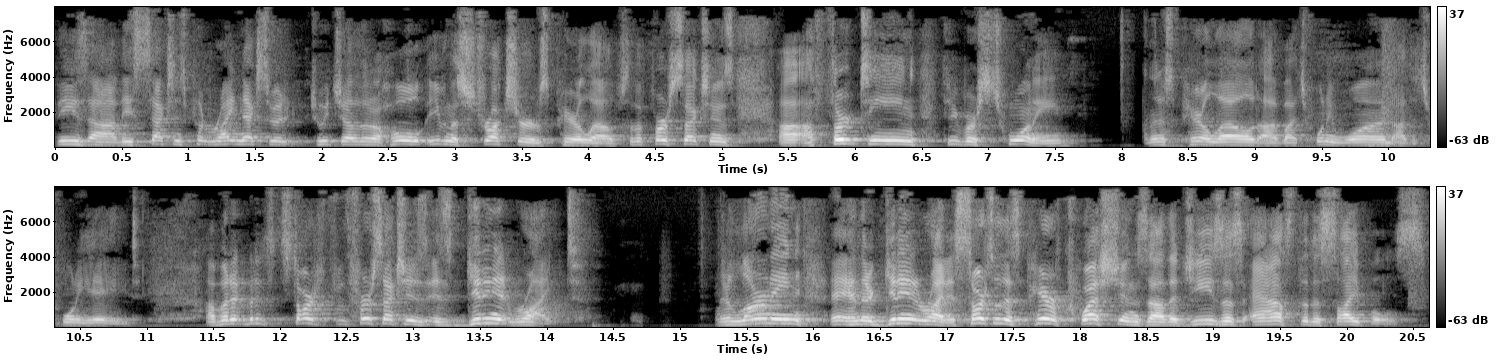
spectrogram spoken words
these uh, these sections put right next to, it, to each other. The whole, even the structure is parallel. So the first section is uh, 13 through verse 20, and then it's paralleled uh, by 21 uh, to 28. Uh, but it, but it starts. The first section is, is getting it right. They're learning and they're getting it right. It starts with this pair of questions uh, that Jesus asked the disciples.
